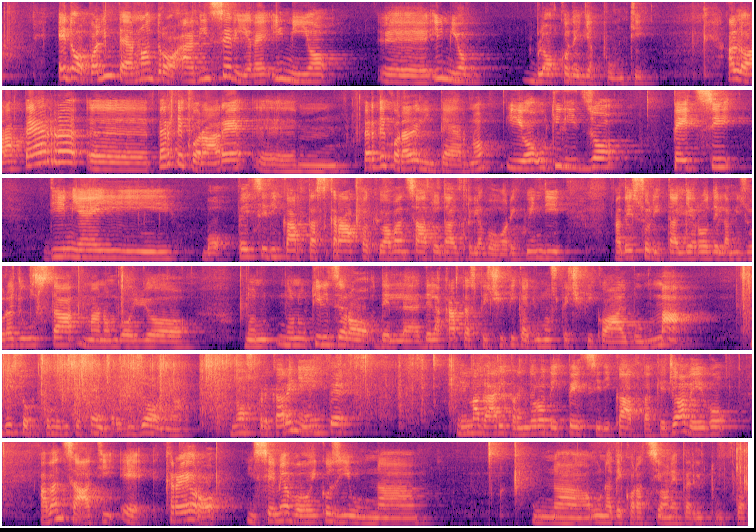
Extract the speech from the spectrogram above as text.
e dopo all'interno andrò ad inserire il mio, eh, il mio blocco degli appunti. Allora per, eh, per decorare ehm, decorare l'interno io utilizzo pezzi di miei boh, pezzi di carta scrap che ho avanzato da altri lavori. Quindi adesso li taglierò della misura giusta ma non voglio non, non utilizzerò del, della carta specifica di uno specifico album. Ma visto che come dico sempre bisogna non sprecare niente e magari prenderò dei pezzi di carta che già avevo avanzati e creerò insieme a voi così una, una, una decorazione per il tutto.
